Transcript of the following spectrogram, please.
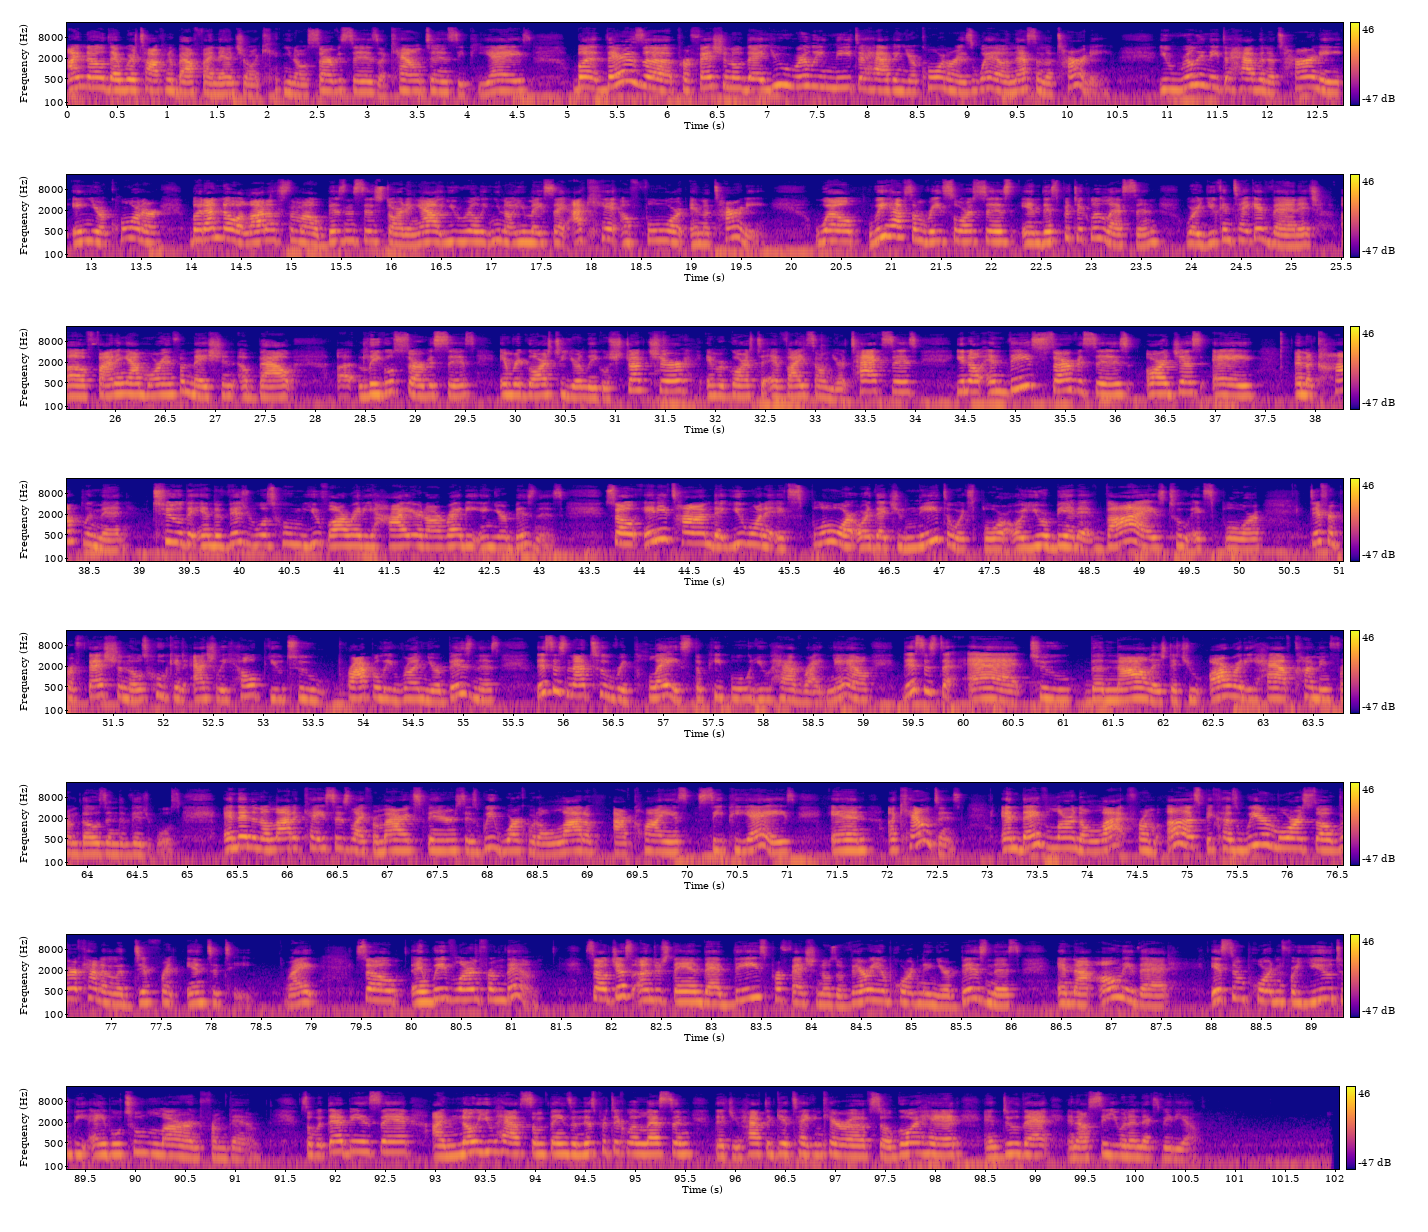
I know that we're talking about financial, you know, services, accountants, CPAs, but there's a professional that you really need to have in your corner as well, and that's an attorney you really need to have an attorney in your corner. But I know a lot of small businesses starting out, you really, you know, you may say, I can't afford an attorney. Well, we have some resources in this particular lesson where you can take advantage of finding out more information about uh, legal services in regards to your legal structure, in regards to advice on your taxes, you know, and these services are just a an accompaniment to the individuals whom you've already hired already in your business. So, anytime that you want to explore or that you need to explore or you're being advised to explore, different professionals who can actually help you to properly run your business. This is not to replace the people you have right now. This is to add to the knowledge that you already have coming from those individuals. And then in a lot of cases, like from our experiences, we work with a lot of our clients, CPAs and accountants and they've learned a lot from us because we're more so we're kind of a different entity right so, and we've learned from them. So just understand that these professionals are very important in your business. And not only that, it's important for you to be able to learn from them. So, with that being said, I know you have some things in this particular lesson that you have to get taken care of. So, go ahead and do that, and I'll see you in the next video.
